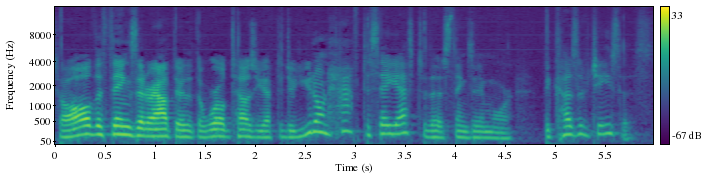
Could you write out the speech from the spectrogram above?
to all the things that are out there that the world tells you you have to do. You don't have to say yes to those things anymore because of Jesus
